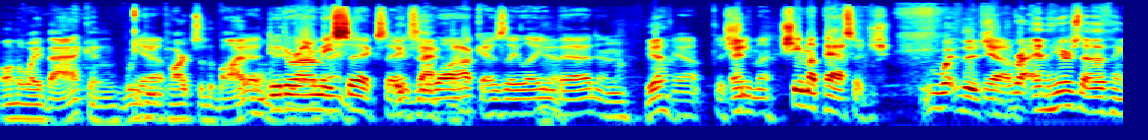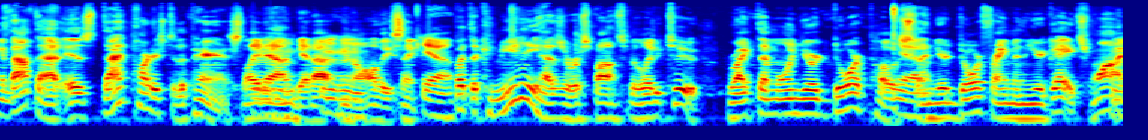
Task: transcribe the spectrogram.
on the way back, and we Yeah. do parts of the Bible. Yeah, and we do other Deuteronomy six, as exactly. you walk, as they lay in bed, and Yeah. the Shema Shema passage. What the, Yeah. right, and here's the other thing about that is that part is to the parents. Lay down, get up, you know, all these things. Mm-hmm. Yeah. But the community has a responsibility too. Write them on your. Mm-hmm. and your doorframe and your gates. Why?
